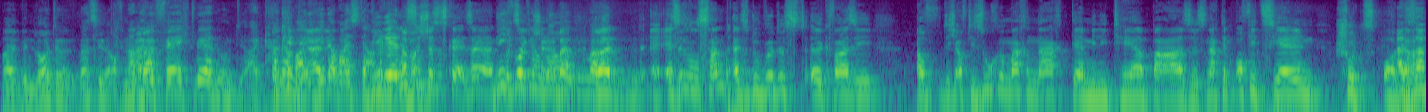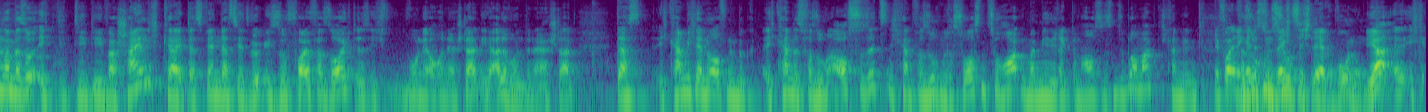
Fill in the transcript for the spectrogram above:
Weil wenn Leute, weißt du, aufeinander Aber- gefecht werden und äh, keiner Okay, weiß, jeder weiß, der Wie andere... realistisch das ist, kann sei Nee, ich wollte aber, nur- aber äh, es ist interessant, also du würdest äh, quasi auf, dich auf die Suche machen nach der Militärbasis, nach dem offiziellen Schutzorgan. Also sagen wir mal so, ich, die, die Wahrscheinlichkeit, dass wenn das jetzt wirklich so voll verseucht ist, ich wohne ja auch in der Stadt, ihr alle wohnt in der Stadt, dass ich kann mich ja nur auf eine, ich kann das versuchen auszusitzen, ich kann versuchen Ressourcen zu horten, bei mir direkt im Haus ist ein Supermarkt, ich kann den ja, vor allen Dingen hättest du versuchen zu- 60 leere Wohnungen. Ja, äh, ich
